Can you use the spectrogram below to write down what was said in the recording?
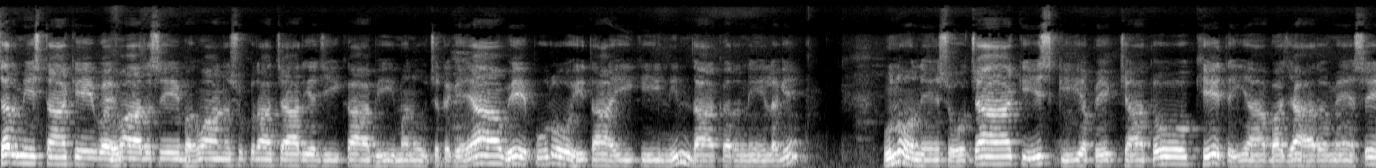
शर्मिष्ठा के व्यवहार से भगवान शुक्राचार्य जी का भी मन उचट गया। वे पुरोहिताई की निंदा करने लगे। उन्होंने सोचा कि इसकी अपेक्षा तो खेत या बाज़ार में से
